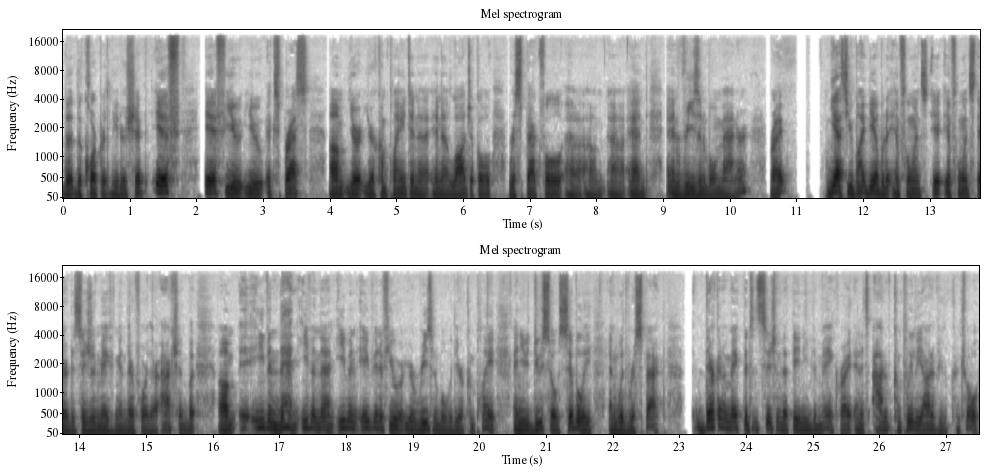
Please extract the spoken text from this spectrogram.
the, the corporate leadership if if you you express um, your your complaint in a in a logical, respectful, uh, um, uh, and and reasonable manner, right? Yes, you might be able to influence influence their decision making and therefore their action. But um, even then, even then, even even if you're you're reasonable with your complaint and you do so civilly and with respect, they're going to make the decision that they need to make, right? And it's out of completely out of your control.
